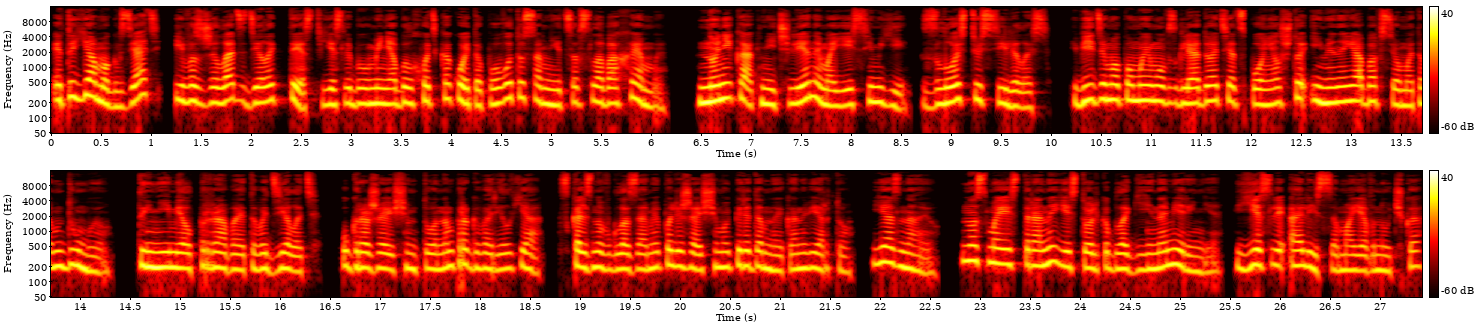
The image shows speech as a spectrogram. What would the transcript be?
Это я мог взять и возжелать сделать тест, если бы у меня был хоть какой-то повод усомниться в словах Эммы. Но никак не члены моей семьи. Злость усилилась. Видимо, по моему взгляду, отец понял, что именно я обо всем этом думаю. «Ты не имел права этого делать», — угрожающим тоном проговорил я, скользнув глазами по лежащему передо мной конверту. «Я знаю. Но с моей стороны есть только благие намерения. Если Алиса моя внучка,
